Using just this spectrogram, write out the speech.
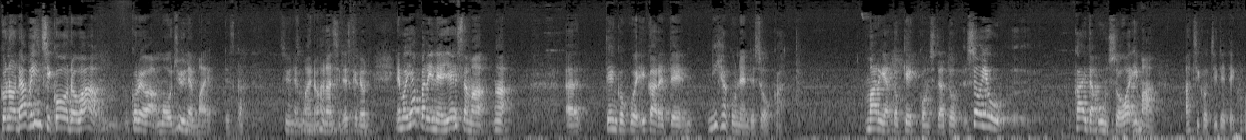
このダ・ヴィンチコードはこれはもう10年前ですか？10年前の話ですけど。でもやっぱりねイエス様が天国へ行かれて200年でしょうか。マリアと結婚したとそういう書いた文章は今あちこち出てくる。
